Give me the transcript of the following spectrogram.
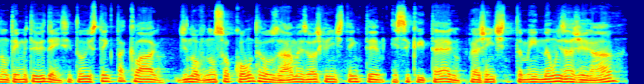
não tem muita evidência. Então isso tem que estar tá claro. De novo, não sou contra usar, mas eu acho que a gente tem que ter esse critério para a gente também não exagerar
